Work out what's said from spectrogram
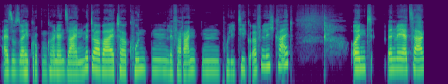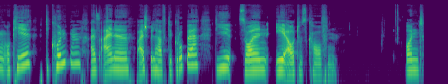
Also solche Gruppen können sein Mitarbeiter, Kunden, Lieferanten, Politik, Öffentlichkeit. Und wenn wir jetzt sagen, okay, die Kunden als eine beispielhafte Gruppe, die sollen E-Autos kaufen. Und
